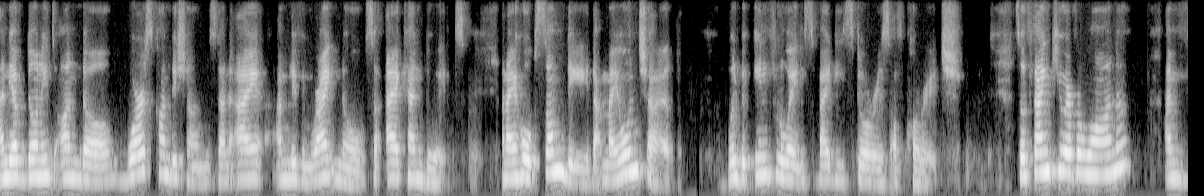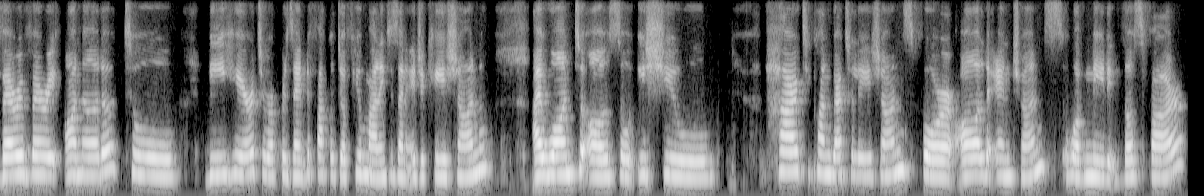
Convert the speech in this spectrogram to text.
And they have done it under worse conditions than I am living right now. So I can do it. And I hope someday that my own child will be influenced by these stories of courage. So thank you, everyone. I'm very, very honored to be here to represent the Faculty of Humanities and Education. I want to also issue hearty congratulations for all the entrants who have made it thus far.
